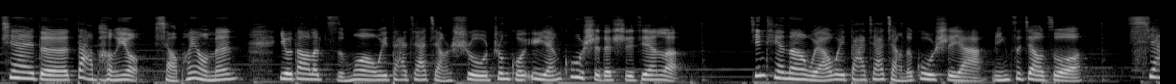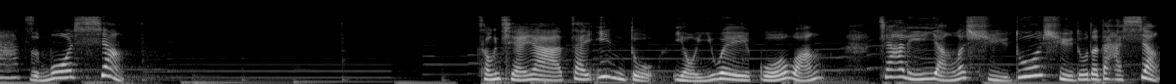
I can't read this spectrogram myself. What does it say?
亲爱的大朋友、小朋友们，又到了子墨为大家讲述中国寓言故事的时间了。今天呢，我要为大家讲的故事呀，名字叫做《瞎子摸象》。从前呀，在印度有一位国王，家里养了许多许多的大象。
